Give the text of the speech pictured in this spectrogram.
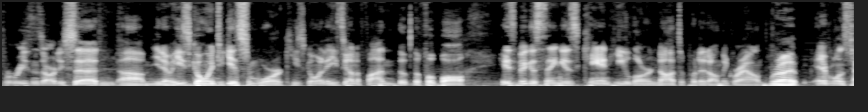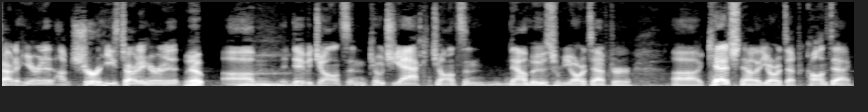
for reasons already said, um, you know, he's going to get some work. He's going. He's going to find the, the, football. His biggest thing is can he learn not to put it on the ground? Right. Everyone's tired of hearing it. I'm sure he's tired of hearing it. Yep. Um, David Johnson, Coach Yak Johnson, now moves from yards after uh, catch now to yards after contact.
